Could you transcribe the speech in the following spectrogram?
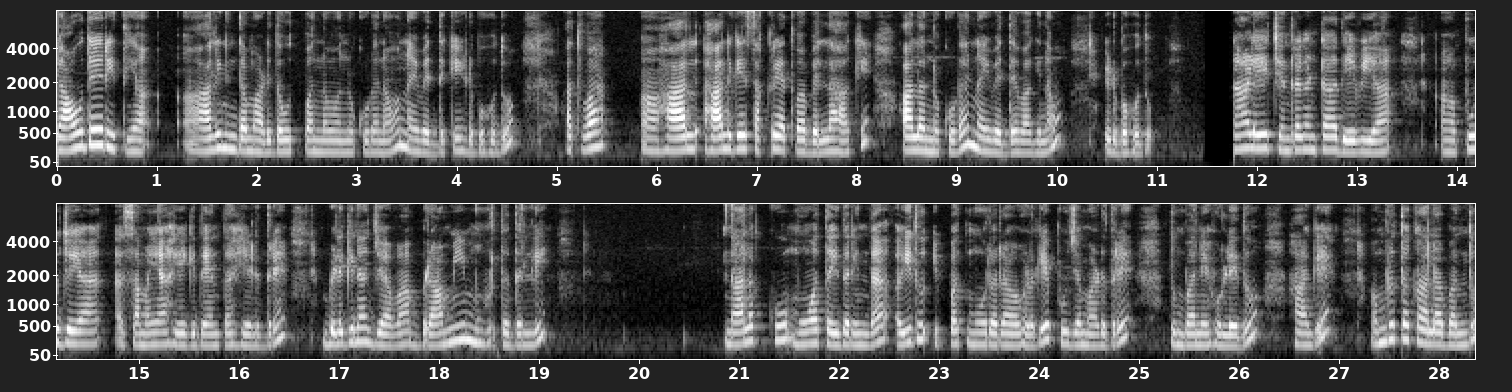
ಯಾವುದೇ ರೀತಿಯ ಹಾಲಿನಿಂದ ಮಾಡಿದ ಉತ್ಪನ್ನವನ್ನು ಕೂಡ ನಾವು ನೈವೇದ್ಯಕ್ಕೆ ಇಡಬಹುದು. ಅಥವಾ ಹಾಲು, ಹಾಲಿಗೆ ಸಕ್ಕರೆ ಅಥವಾ ಬೆಲ್ಲ ಹಾಕಿ ಹಾಲನ್ನು ಕೂಡ ನೈವೇದ್ಯವಾಗಿ ನಾವು ಇಡಬಹುದು. ನಾಳೆ ಚಂದ್ರಘಂಟಾ ದೇವಿಯ ಪೂಜೆಯ ಸಮಯ ಹೇಗಿದೆ ಅಂತ ಹೇಳಿದರೆ ಬೆಳಗಿನ ಜಾವ ಬ್ರಾಹ್ಮಿ ಮುಹೂರ್ತದಲ್ಲಿ ನಾಲ್ಕು ಮೂವತ್ತೈದರಿಂದ ಐದು ಇಪ್ಪತ್ತ್ಮೂರರ ಒಳಗೆ ಪೂಜೆ ಮಾಡಿದ್ರೆ ತುಂಬಾ ಒಳ್ಳೆಯದು. ಹಾಗೆ ಅಮೃತ ಕಾಲ ಬಂದು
